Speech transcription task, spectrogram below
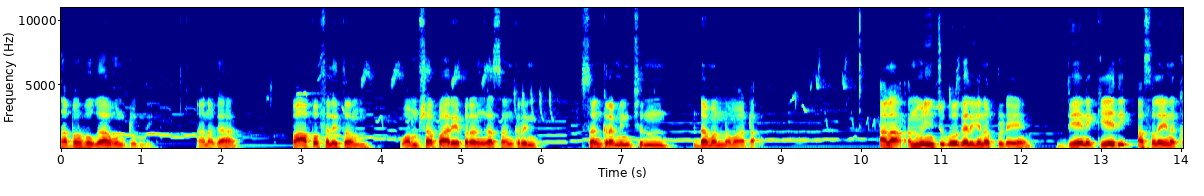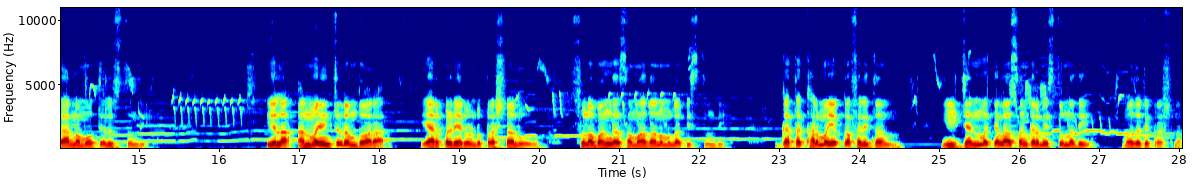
సబబుగా ఉంటుంది. అనగా పాప ఫలితం వంశపార్యపరంగా సంక్రమి అన్నమాట అలా అన్వయించుకోగలిగినప్పుడే దేనికేది అసలైన కారణమో తెలుస్తుంది. ఇలా అన్వయించడం ద్వారా ఏర్పడే రెండు ప్రశ్నలు సులభంగా సమాధానం లభిస్తుంది. గత కర్మ యొక్క ఫలితం ఈ జన్మకి ఎలా సంక్రమిస్తున్నది? మొదటి ప్రశ్న.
